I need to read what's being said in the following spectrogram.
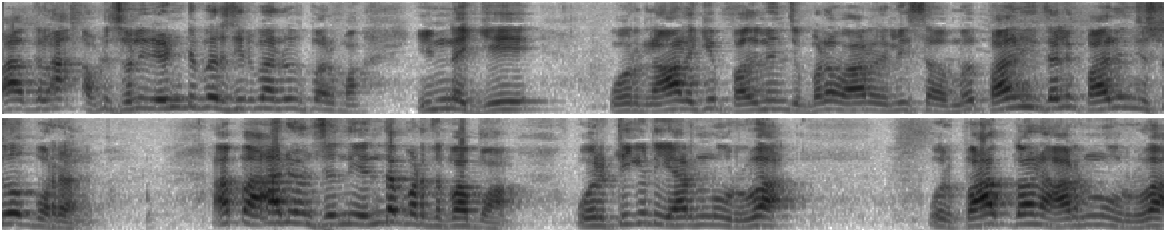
பார்க்கலாம் அப்படின்னு சொல்லி ரெண்டு பேர் சினிமா நியூஸ் பாருப்பான் இன்னைக்கு ஒரு நாளைக்கு பதினஞ்சு படம் வாரம் ரிலீஸ் ஆகும்போது பதினஞ்சு தள்ளி பதினஞ்சு ஷோ போடுறாங்க. அப்போ ஆடியன்ஸ் வந்து எந்த படத்தை பார்ப்பான்? ஒரு டிக்கெட் இரநூறுவா ஒரு பாப்கார்ன் அறநூறுரூவா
